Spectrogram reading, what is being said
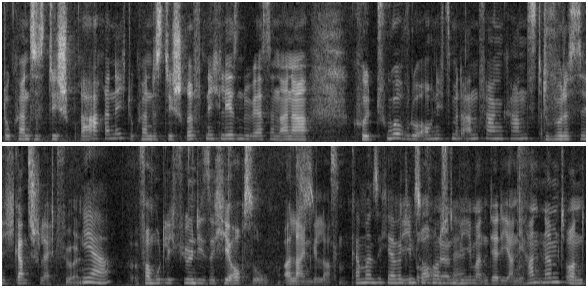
du könntest die Sprache nicht, du könntest die Schrift nicht lesen, du wärst in einer Kultur, wo du auch nichts mit anfangen kannst, du würdest dich ganz schlecht fühlen. Ja, Vermutlich fühlen die sich hier auch so allein gelassen. kann man sich ja die wirklich so brauchen irgendwie vorstellen. jemanden, der die an die Hand nimmt. Und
